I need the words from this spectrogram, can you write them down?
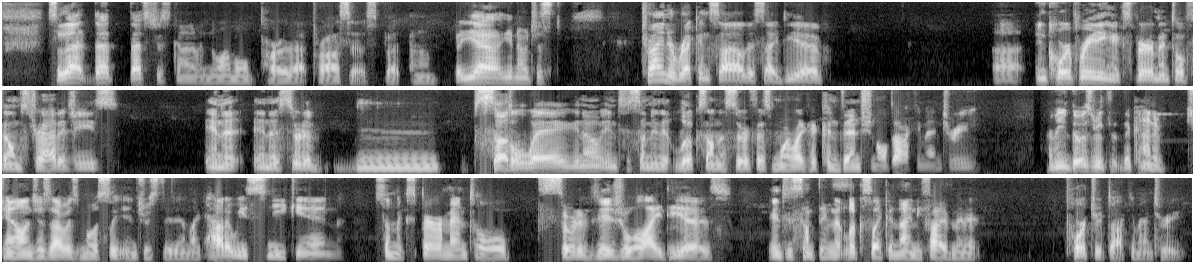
So that that that's just kind of a normal part of that process. But um, but yeah, you know, just trying to reconcile this idea of uh, incorporating experimental film strategies in a in a sort of subtle way, you know, into something that looks on the surface more like a conventional documentary. I mean, those were the, the kind of challenges I was mostly interested in. Like, how do we sneak in some experimental sort of visual ideas into something that looks like a 95 minute portrait documentary?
